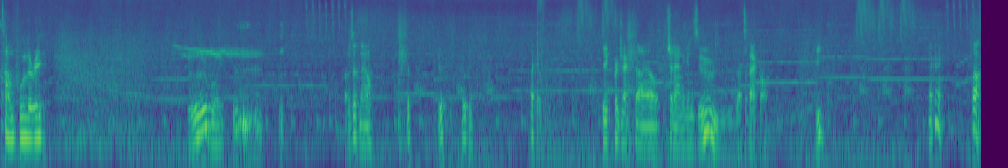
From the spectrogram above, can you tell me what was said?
tomfoolery. Oh boy. what is it now? Okay. Big projectile shenanigans. Ooh, that's a back off. Okay. Oh.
